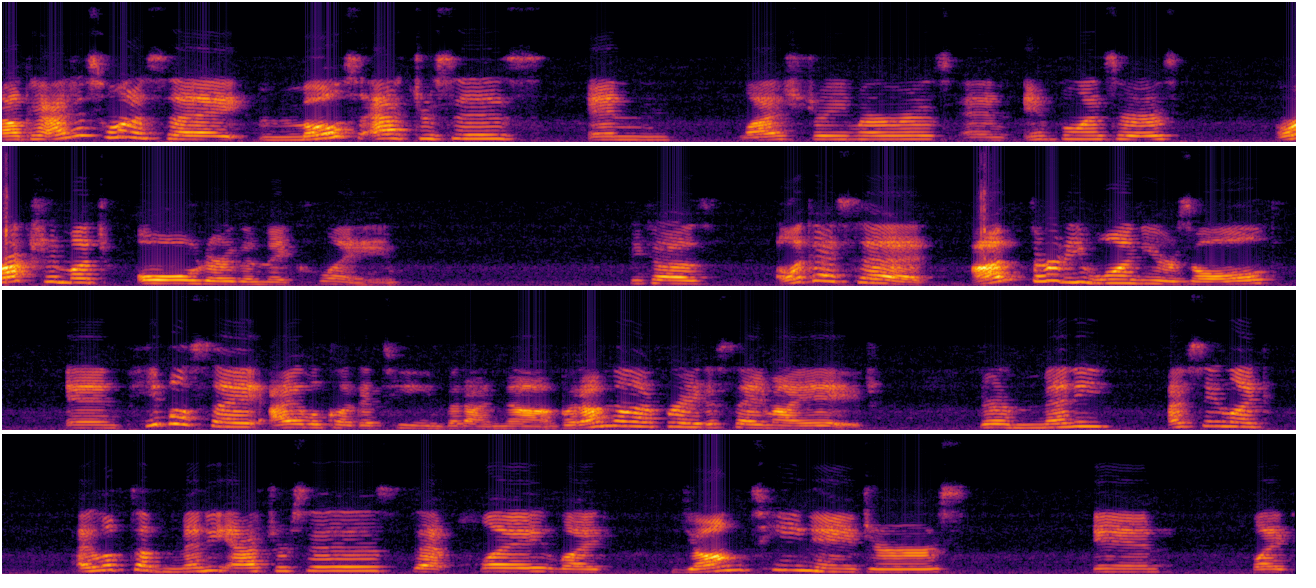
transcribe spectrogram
Okay, I just want to say most actresses and live streamers and influencers are actually much older than they claim. Because, like I said, I'm 31 years old, and people say I look like a teen, but I'm not. But I'm not afraid to say my age. There are many, I've seen like, I looked up many actresses that play like young teenagers in like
